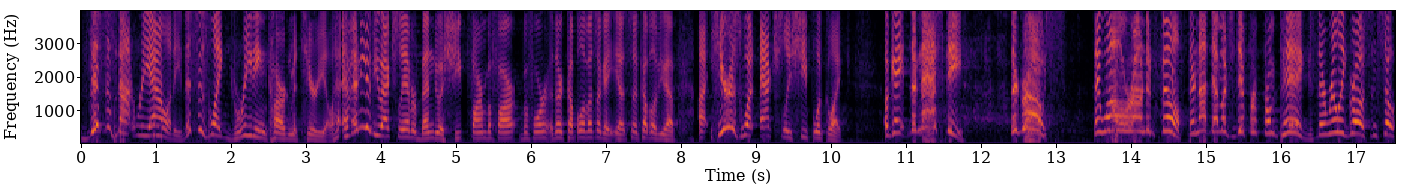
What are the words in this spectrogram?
This is not reality. This is like greeting card material. Have any of you actually ever been to a sheep farm before? Before are there a couple of us? Okay, yeah. So a couple of you have. Uh, here is what actually sheep look like. Okay, they're nasty. They're gross. They wallow around in filth. They're not that much different from pigs. They're really gross. And so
